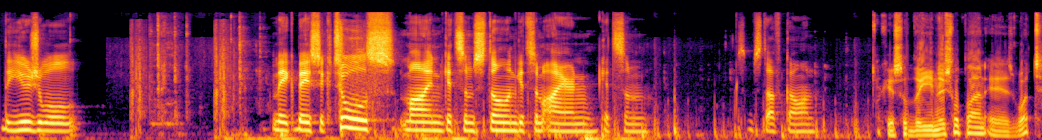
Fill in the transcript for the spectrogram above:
the usual. Make basic tools, mine, get some stone, get some iron, get some some stuff going. Okay, so the initial plan is what?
